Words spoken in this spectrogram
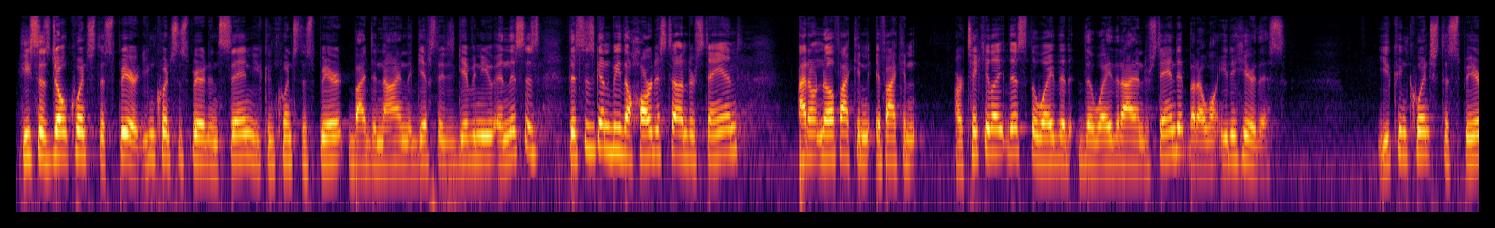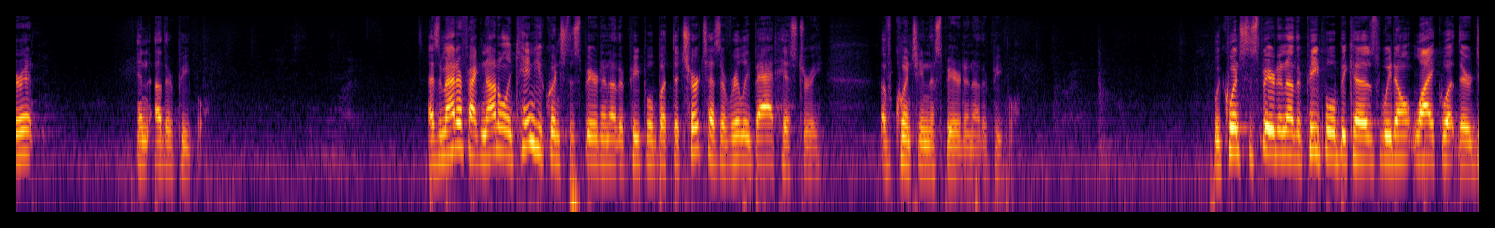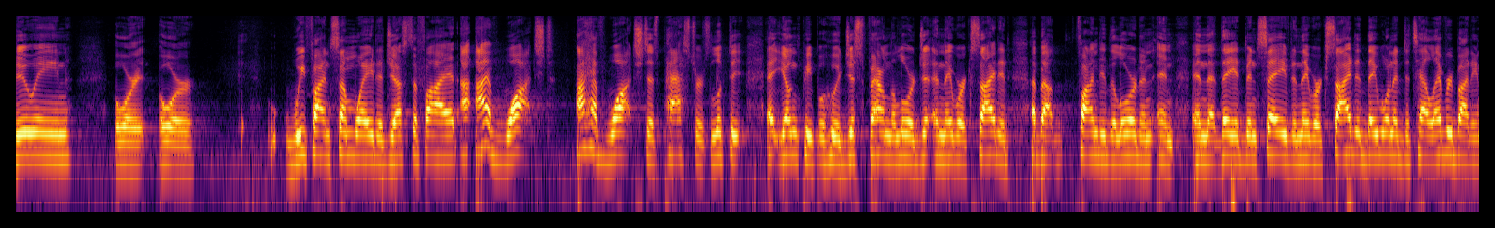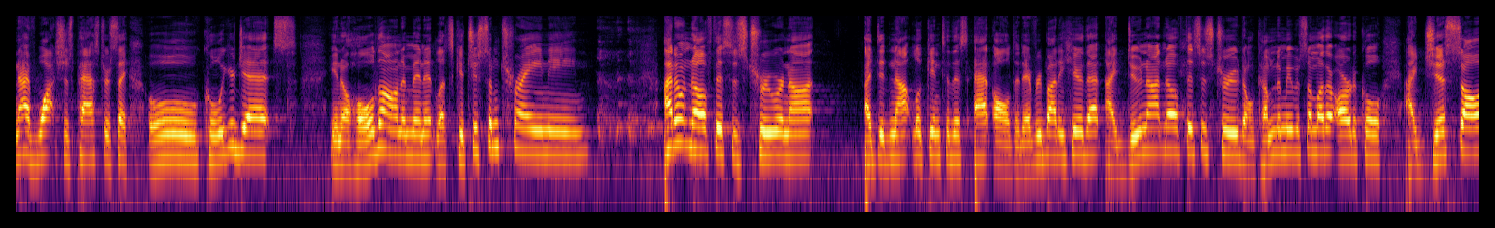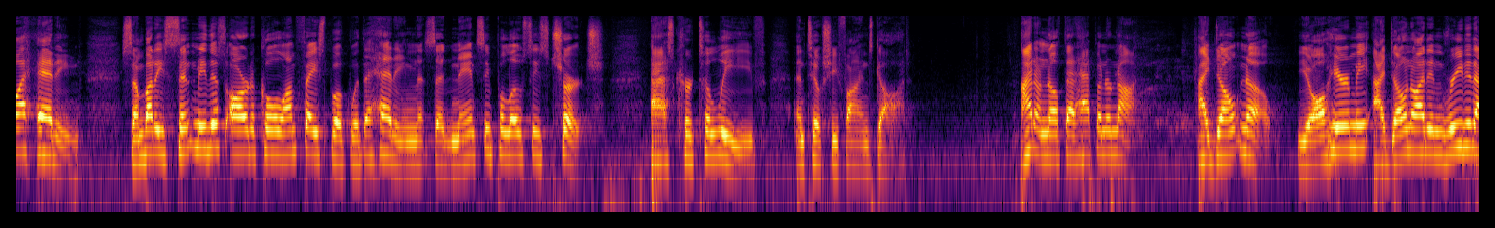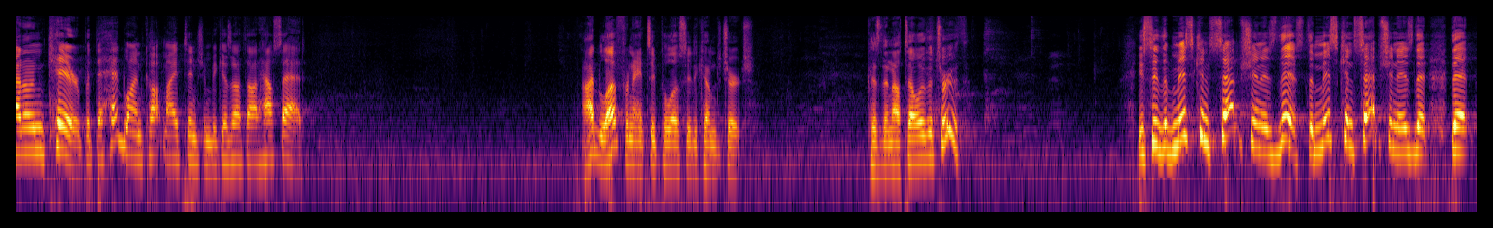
He says, Don't quench the spirit. You can quench the spirit in sin. You can quench the spirit by denying the gifts that He's given you. And this is, this is going to be the hardest to understand. I don't know if I can, if I can articulate this the way, that, the way that I understand it, but I want you to hear this. You can quench the spirit in other people. As a matter of fact, not only can you quench the spirit in other people, but the church has a really bad history of quenching the spirit in other people. We quench the spirit in other people because we don't like what they're doing or, or we find some way to justify it. I, have watched. I have watched as pastors looked at, at young people who had just found the Lord and they were excited about finding the Lord and, and, and that they had been saved and they were excited. They wanted to tell everybody. And I've watched as pastors say, Oh, cool your jets. You know, hold on a minute. Let's get you some training. I don't know if this is true or not. I did not look into this at all. Did everybody hear that? I do not know if this is true. Don't come to me with some other article. I just saw a heading. Somebody sent me this article on Facebook with a heading that said Nancy Pelosi's church asked her to leave until she finds God. I don't know if that happened or not. I don't know. You all hear me? I don't know. I didn't read it. I don't even care. But the headline caught my attention because I thought, how sad. I'd love for Nancy Pelosi to come to church because then I'll tell her the truth. You see, the misconception is this the misconception is that, that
